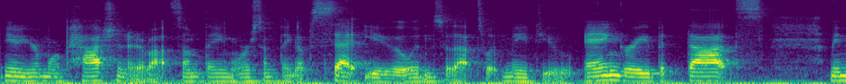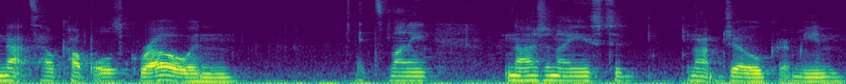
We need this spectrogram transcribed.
you know you're more passionate about something or something upset you, and so that's what made you angry. But that's, I mean, that's how couples grow, and it's funny. Naj and I used to not joke. I mean,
